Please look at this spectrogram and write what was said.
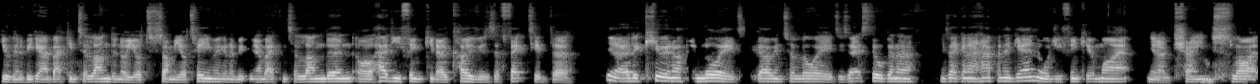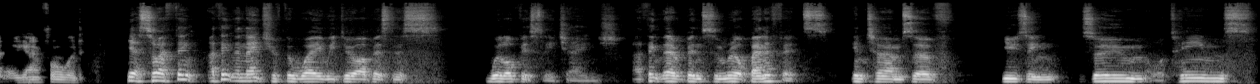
you're going to be going back into London, or your some of your team are going to be going back into London, or how do you think, you know, COVID has affected the, you know, the queuing up in Lloyd's to go into Lloyd's? Is that still going to is that going to happen again, or do you think it might, you know, change slightly going forward? Yeah, so I think I think the nature of the way we do our business will obviously change. I think there have been some real benefits in terms of using Zoom or Teams,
